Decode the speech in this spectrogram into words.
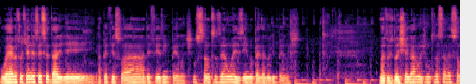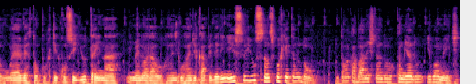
O Everton tinha necessidade de aperfeiçoar a defesa em pênalti. O Santos é um exímio pegador de pênalti. Mas os dois chegaram juntos na seleção. O Everton porque conseguiu treinar e melhorar o, o handicap dele nisso e o Santos porque tem um dom. Então acabaram estando caminhando igualmente.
